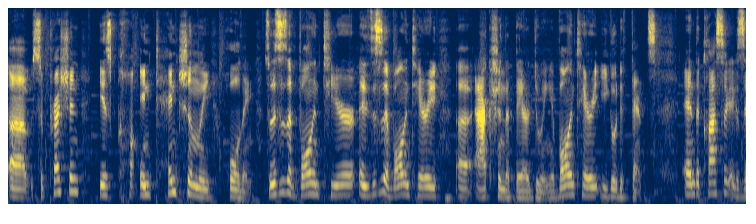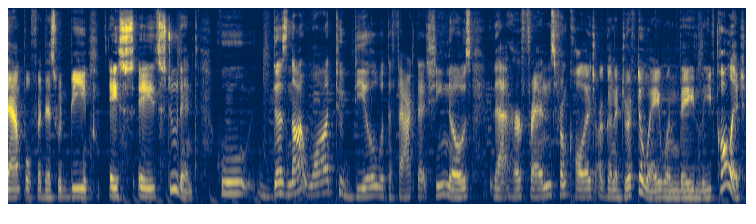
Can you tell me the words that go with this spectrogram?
Uh, suppression is co- intentionally holding. So this is a volunteer. This is a voluntary uh, action that they are doing. A voluntary ego defense. And the classic example for this would be a, a student who does not want to deal with the fact that she knows that her friends from college are going to drift away when they leave college.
